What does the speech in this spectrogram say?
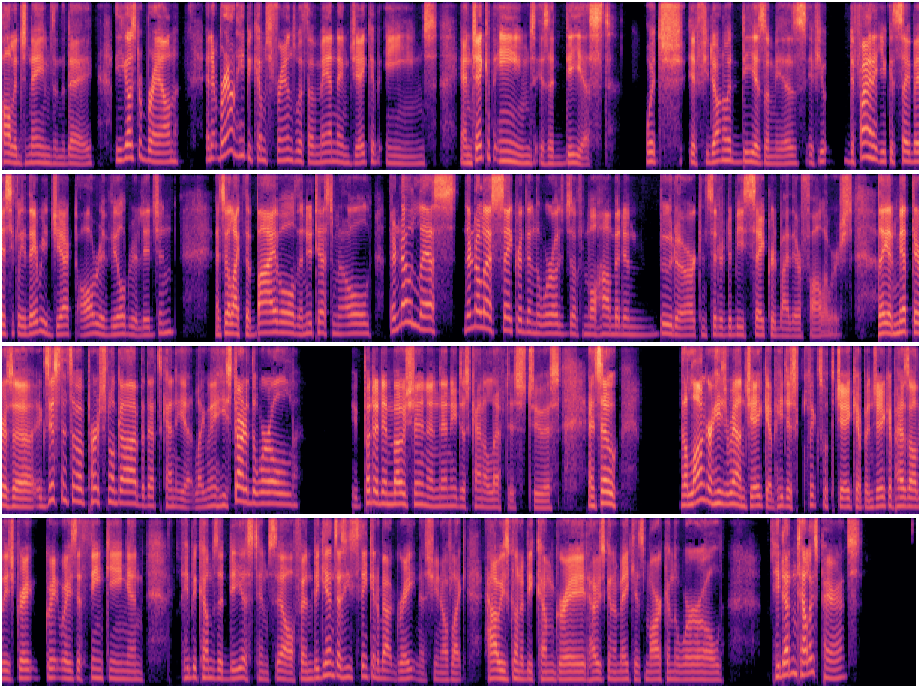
college names in the day. He goes to Brown, and at Brown, he becomes friends with a man named Jacob Eames. And Jacob Eames is a deist, which, if you don't know what deism is, if you define it, you could say basically they reject all revealed religion and so like the Bible, the New Testament Old, they're no less they're no less sacred than the words of Muhammad and Buddha are considered to be sacred by their followers. They admit there's a existence of a personal God, but that's kind of it. Like he started the world, he put it in motion, and then he just kind of left us to us. And so the longer he's around Jacob, he just clicks with Jacob, and Jacob has all these great, great ways of thinking, and he becomes a deist himself and begins as he's thinking about greatness, you know, of like how he's going to become great, how he's going to make his mark in the world. He doesn't tell his parents.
